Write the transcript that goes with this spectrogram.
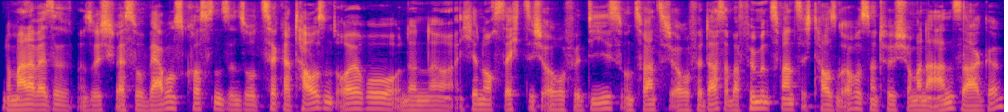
Normalerweise, also ich weiß so, Werbungskosten sind so circa 1000 Euro und dann äh, hier noch 60 Euro für dies und 20 Euro für das. Aber 25.000 Euro ist natürlich schon mal eine Ansage,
